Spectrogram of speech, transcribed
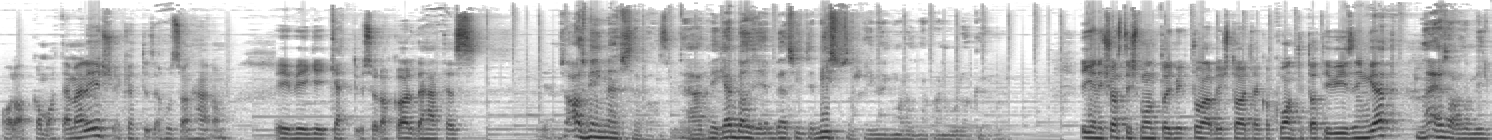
alapkamat emelés, 2023 év végéig kettőször akar, de hát ez... Igen. Szóval az még messze van. Tehát még ebben az évben szinte biztos, hogy megmaradnak a nulla körül. Igen, és azt is mondta, hogy még továbbra is tartják a kvantitatív easinget. Na ez az, ami,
